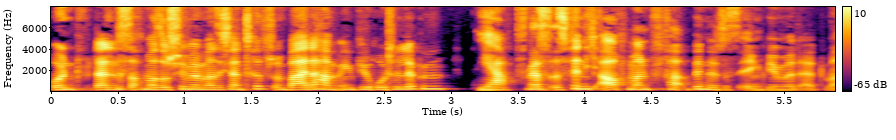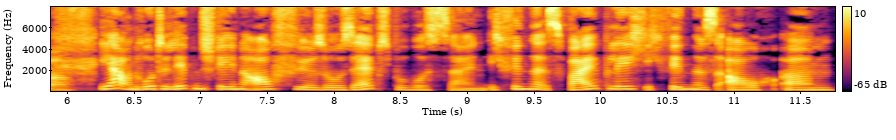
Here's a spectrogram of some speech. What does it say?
Und dann ist es auch mal so schön, wenn man sich dann trifft und beide haben irgendwie rote Lippen. Ja. Das ist, finde ich auch, man verbindet es irgendwie mit etwas. Ja, und rote Lippen stehen auch für so Selbstbewusstsein. Ich finde es weiblich, ich finde es auch, ähm,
